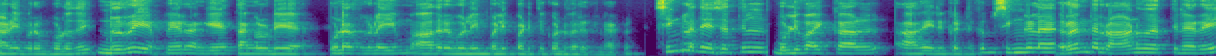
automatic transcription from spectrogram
நடைபெறும் பொழுது நிறைய பேர் அங்கே தங்களுடைய உணர்வுகளையும் ஆதரவுகளையும் வெளிப்படுத்திக் கொண்டு வருகிறார்கள். சிங்கள தேசத்தில் முள்ளிவாய்க்கால் ஆக இருக்கட்டும் சிங்கள இறந்த இராணுவத்தினரை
